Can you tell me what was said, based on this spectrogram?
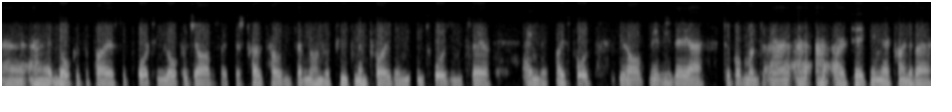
uh, uh, local suppliers, supporting local jobs. Like there's 12,700 people employed in, in tourism in Clare. And I suppose, you know, maybe they. Uh, the government are, are, are taking a kind of a,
